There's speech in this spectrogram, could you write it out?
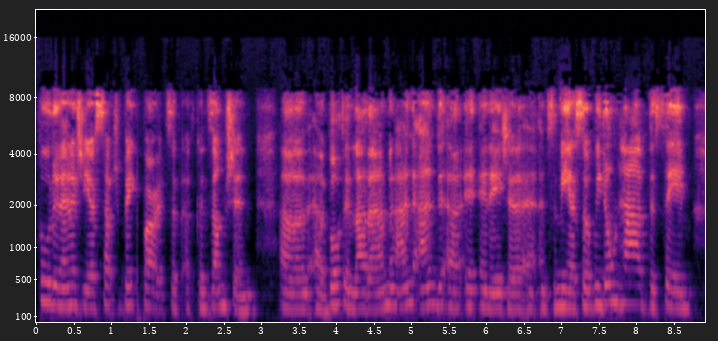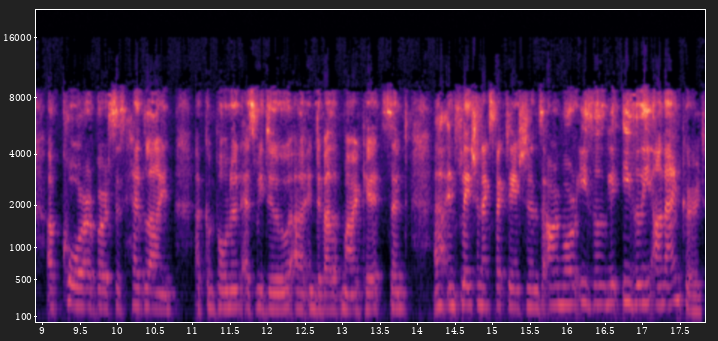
food and energy are such big parts of, of consumption, uh, uh, both in LATAM and, and uh, in, in, Asia and SAMEA. So we don't have the same uh, core versus headline uh, component as we do in developed markets. And inflation expectations are more easily, easily unanchored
